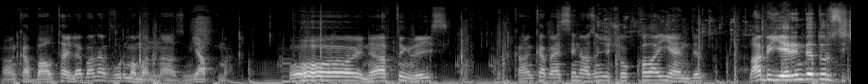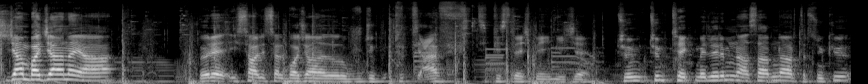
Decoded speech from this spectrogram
Kanka baltayla bana vurmaman lazım yapma. Oy ne yaptın reis? Kanka ben seni az önce çok kolay yendim. La bir yerinde dur sıçacağım bacağına ya. Böyle ishal ishal bacağına doğru vıcık pisleşmeyeyim iyice. Tüm tüm tekmelerimin hasarını artır çünkü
